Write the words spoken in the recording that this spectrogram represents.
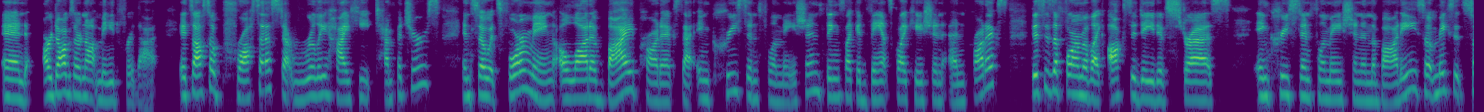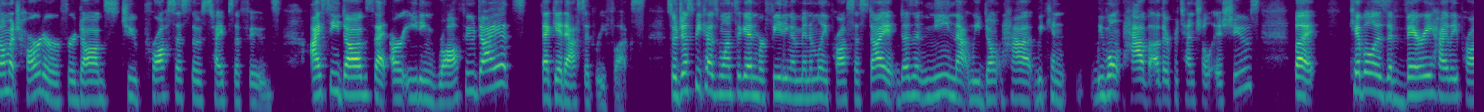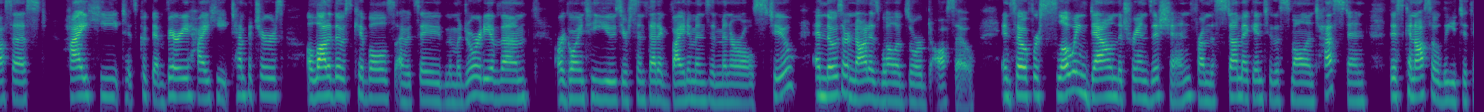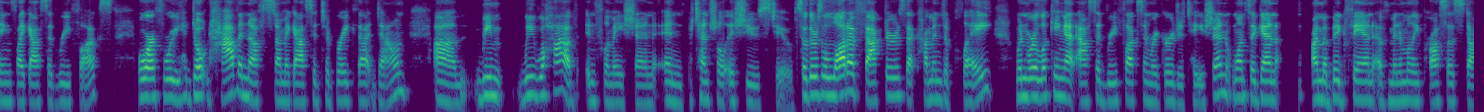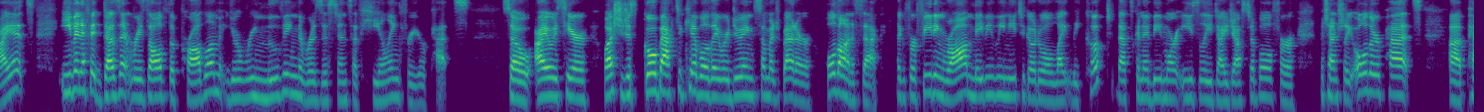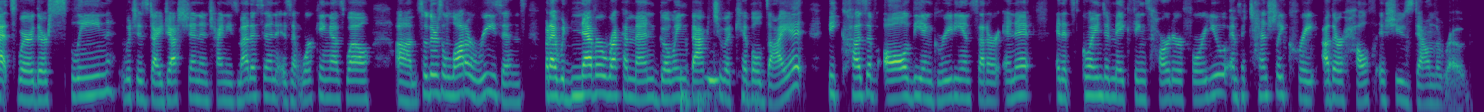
And our dogs are not made for that. It's also processed at really high heat temperatures. And so it's forming a lot of byproducts that increase inflammation, things like advanced glycation end products. This is a form of like oxidative stress, increased inflammation in the body. So it makes it so much harder for dogs to process those types of foods. I see dogs that are eating raw food diets that get acid reflux. So just because once again we're feeding a minimally processed diet doesn't mean that we don't have we can we won't have other potential issues. But kibble is a very highly processed, high heat. It's cooked at very high heat temperatures. A lot of those kibbles, I would say the majority of them are going to use your synthetic vitamins and minerals too. And those are not as well absorbed, also. And so, if we're slowing down the transition from the stomach into the small intestine, this can also lead to things like acid reflux. Or if we don't have enough stomach acid to break that down, um, we we will have inflammation and potential issues too. So there's a lot of factors that come into play when we're looking at acid reflux and regurgitation. Once again, I'm a big fan of minimally processed diets. Even if it doesn't resolve the problem, you're removing the resistance of healing for your pets. So I always hear, well, I should just go back to kibble. They were doing so much better. Hold on a sec. Like if we're feeding raw, maybe we need to go to a lightly cooked. That's going to be more easily digestible for potentially older pets uh, pets where their spleen, which is digestion in Chinese medicine, isn't working as well. Um, so there's a lot of reasons, but I would never recommend going back to a kibble diet because of all the ingredients that are in it. And it's going to make things harder for you and potentially create other health issues down the road.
